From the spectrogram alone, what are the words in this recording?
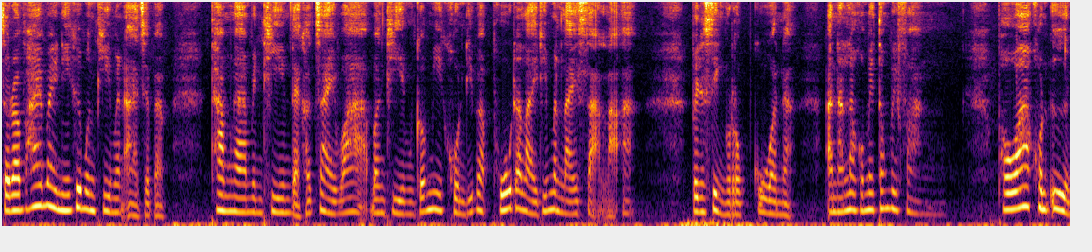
สำหรับไพ่ใบนี้คือบางทีมันอาจจะแบบทำงานเป็นทีมแต่เข้าใจว่าบางทีมันก็มีคนที่แบบพูดอะไรที่มันไร้สาระเป็นสิ่งรบกวนอะอันนั้นเราก็ไม่ต้องไปฟัง เพราะว่าคนอื่น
